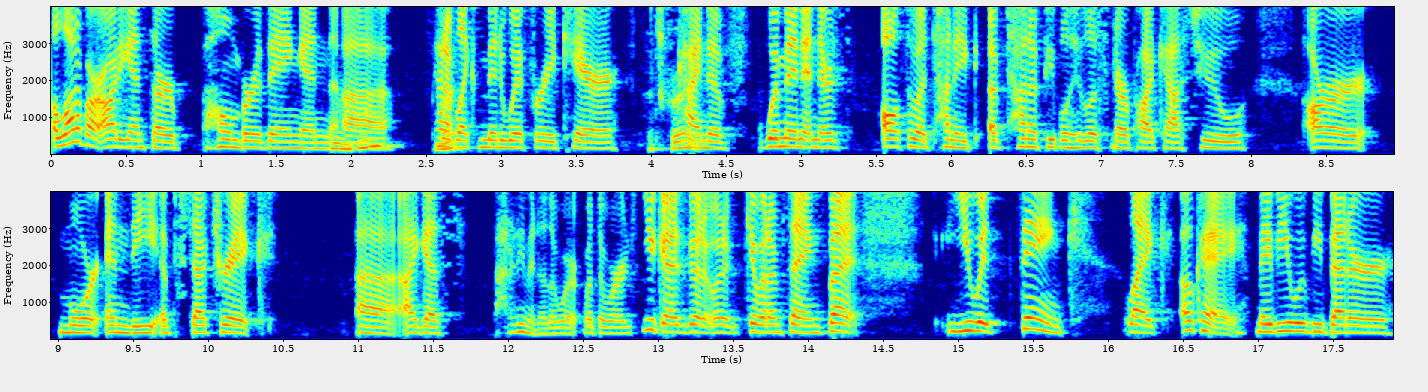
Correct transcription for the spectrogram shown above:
a lot of our audience are home birthing and mm-hmm. uh, kind right. of like midwifery care kind of women and there's also a ton of a ton of people who listen to our podcast who are more in the obstetric uh, i guess i don't even know the word what the word you guys get, get what i'm saying but you would think like okay maybe it would be better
